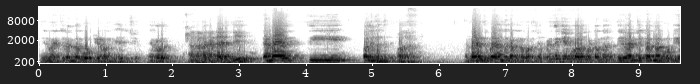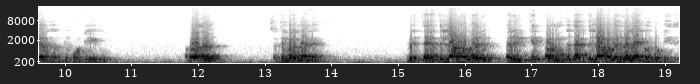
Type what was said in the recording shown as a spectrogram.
തീരുമാനിച്ചു എന്താ വോട്ട് ചെയ്യണമെന്ന് വിചാരിച്ചു. ഞങ്ങൾ രണ്ടായിരത്തി രണ്ടായിരത്തി പതിനൊന്നിൽ രണ്ടായിരത്തി പതിനൊന്നിൽ അങ്ങനെ പറഞ്ഞു. അപ്പോഴത്തേക്ക് ഞങ്ങൾ അത് പെട്ടെന്ന് തീരുമാനിച്ചിട്ട് എന്നാ വോട്ട് ചെയ്യാമെന്ന് പറഞ്ഞു. വോട്ട് ചെയ്തു. അപ്പോൾ അത് സത്യം പറഞ്ഞാൽ ഇവർ തരത്തില്ല എന്നുള്ള ഒരു ഒരു നമുക്ക് തരത്തില്ല എന്നുള്ള ഒരു വില ഞങ്ങൾ വോട്ട് ചെയ്തേ.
